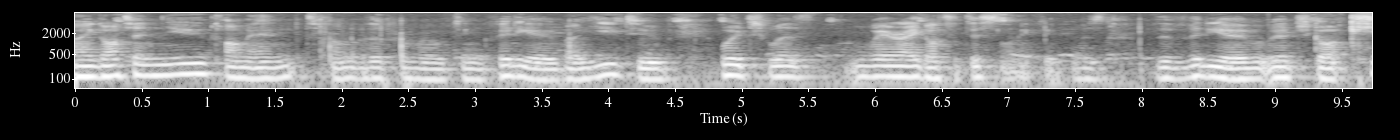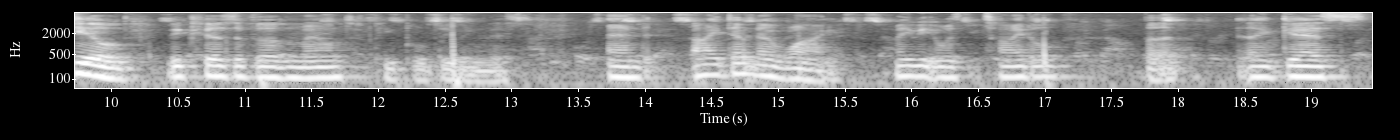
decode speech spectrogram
I got a new comment from the promoting video by YouTube, which was where I got a dislike. It was the video which got killed because of the amount of people doing this. And I don't know why. Maybe it was the title, but I guess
